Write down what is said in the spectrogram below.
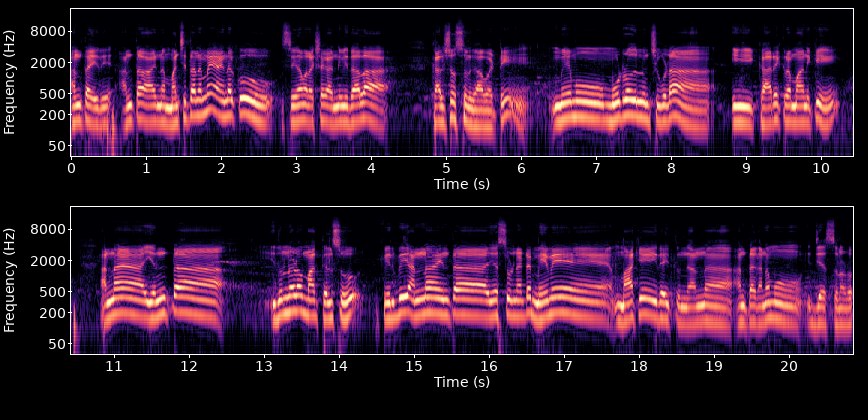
అంత ఇది అంత ఆయన మంచితనమే ఆయనకు శ్రీరామ రక్షగా అన్ని విధాలా కలిసి వస్తుంది కాబట్టి మేము మూడు రోజుల నుంచి కూడా ఈ కార్యక్రమానికి అన్న ఎంత ఇది ఉన్నాడో మాకు తెలుసు. ఫిర్బీ అన్న ఇంత చేస్తుండంటే మేమే మాకే ఇది అవుతుంది అన్న అంతగనము ఇది చేస్తున్నాడు.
